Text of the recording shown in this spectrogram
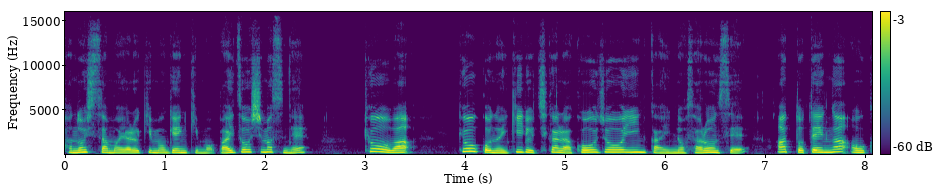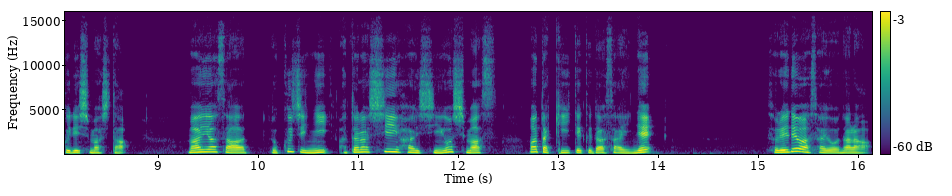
楽しさもやる気も元気も倍増しますね今日は京子の生きる力向上委員会のサロン生アット10がお送りしました毎朝6時に新しい配信をしますまた聞いてくださいねそれではさようなら。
